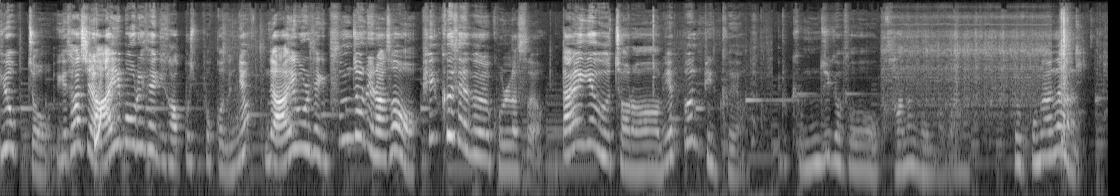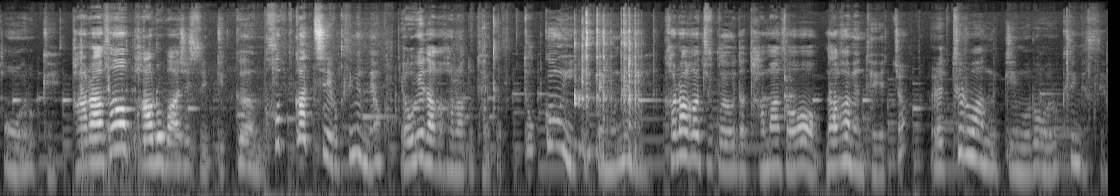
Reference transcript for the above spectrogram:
귀엽죠? 이게 사실 아이보리색이 갖고 싶었거든요? 근데 아이보리색이 품절이라서 핑크색을 골랐어요. 딸기우유처럼 예쁜 핑크예요. 이렇게 움직여서 가는 건가 봐. 그리고 보면은 어 이렇게 갈아서 바로 마실 수 있게끔 컵같이 이렇게 생겼네요. 여기다가 갈아도 되고 뚜껑이 있기 때문에 갈아가지고 여기다 담아서 나가면 되겠죠? 레트로한 느낌으로 이렇게 생겼어요.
